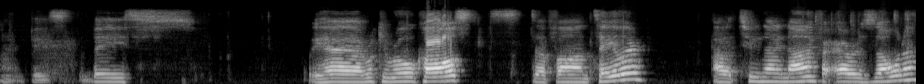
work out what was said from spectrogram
Alright, base. We have rookie roll calls. Stepfan Taylor out of 299 for Arizona.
